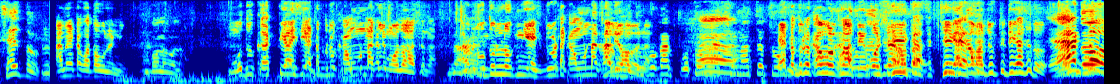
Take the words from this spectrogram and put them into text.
সেই তো। আমি একটা কথা বলিনি বলো বলো। মধু কাটতে আসি একটা দুটো কামড় না খালি মজা আসে না। আর নতুন লোক নিয়ে আসি দুটো কামড় না খালি হবে না। প্রথম। অ্যাকশন হচ্ছে একটা দুটো কামড় খাওয়াতে ঠিক আছে, ঠিক আছে। আমার যুক্তি ঠিক আছে তো? একদম।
